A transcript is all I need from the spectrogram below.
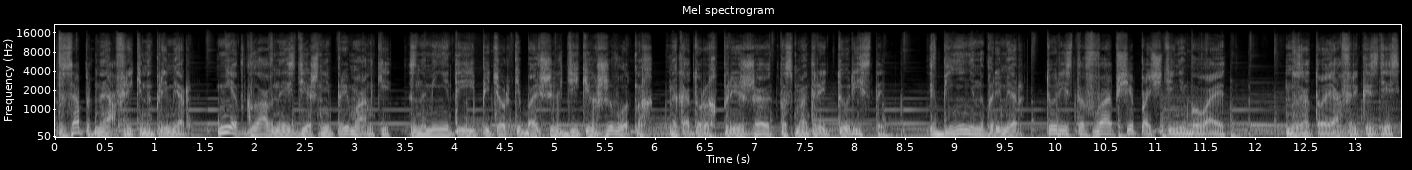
В Западной Африке, например, нет главной здешней приманки, знаменитые пятерки больших диких животных, на которых приезжают посмотреть туристы – в Бенине, например, туристов вообще почти не бывает. Но зато и Африка здесь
